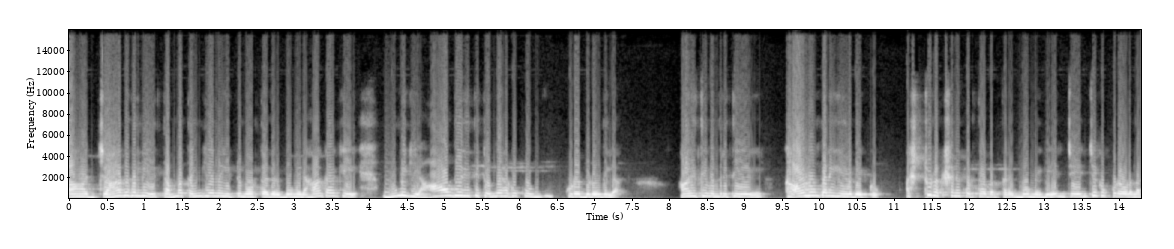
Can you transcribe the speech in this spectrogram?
ಆ ಜಾಗದಲ್ಲಿ ತಮ್ಮ ತಂಗಿಯನ್ನ ಇಟ್ಟು ನೋಡ್ತಾ ಇದ್ದಾರೆ ಭೂಮಿನ. ಹಾಗಾಗಿ ಭೂಮಿಗೆ ಯಾವುದೇ ರೀತಿ ತೊಂದರೆ ಹಾಗೂ ಕೂಡ ಬಿಡುವುದಿಲ್ಲ. ಆ ರೀತಿ ಒಂದ್ ರೀತಿ ಕಾವಲು ಅಂತಾನೆ ಹೇಳ್ಬೇಕು. ಅಷ್ಟು ರಕ್ಷಣೆ ಕೊಡ್ತಾ ಬರ್ತಾರೆ ಭೂಮಿಗೆ. ಹೆಜ್ಜೆ, ಹೆಜ್ಜೆಗೂ ಕೂಡ ಅವಳನ್ನ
